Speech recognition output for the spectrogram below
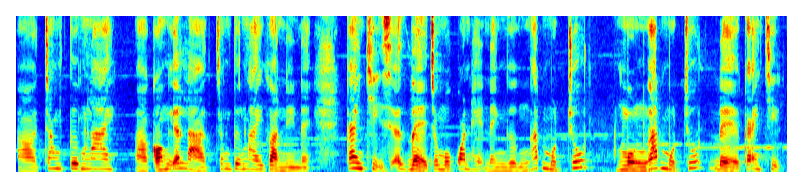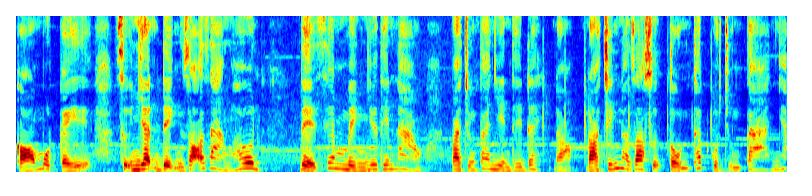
à, trong tương lai à, có nghĩa là trong tương lai gần này này các anh chị sẽ để cho mối quan hệ này ngừng ngắt một chút ngừng ngắt một chút để các anh chị có một cái sự nhận định rõ ràng hơn để xem mình như thế nào. Và chúng ta nhìn thấy đây đó đó chính là do sự tổn thất của chúng ta nhé.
